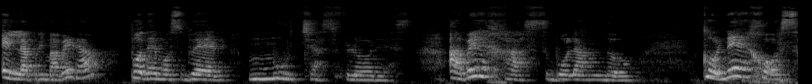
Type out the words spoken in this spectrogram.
En la primavera podemos ver muchas flores, abejas volando, conejos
